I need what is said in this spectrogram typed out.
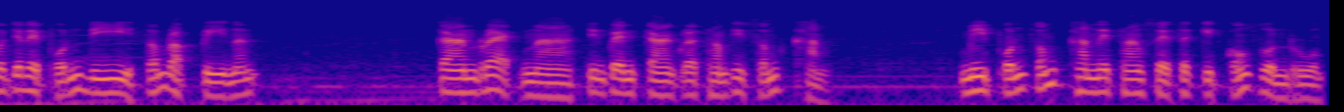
ก็จะได้ผลดีสำหรับปีนั้น การแรกนาจึงเป็นการกระทำที่สำคัญ มีผลสำคัญในทางเศรษฐกิจของส่วนรวม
